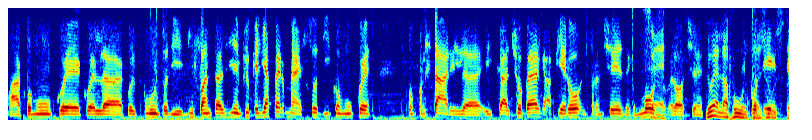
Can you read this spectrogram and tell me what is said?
ha comunque quel, quel punto di, di fantasia in più che gli ha permesso di comunque conquistare il, il calcio belga, a Pierrot il francese che è molto Sì. veloce lui è la punta, giusto?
